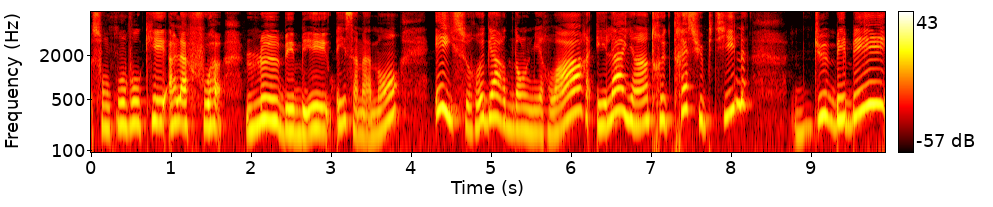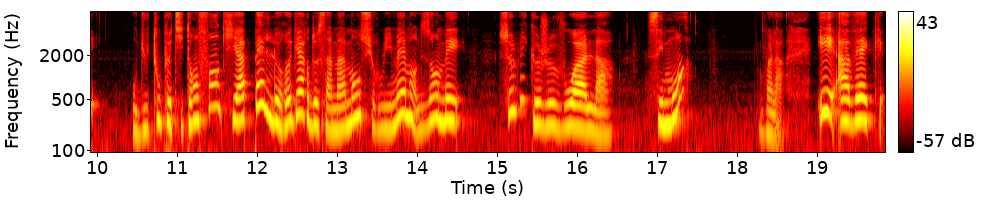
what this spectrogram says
sont convoqués à la fois le bébé et sa maman, et ils se regardent dans le miroir, et là il y a un truc très subtil du bébé ou du tout petit enfant qui appelle le regard de sa maman sur lui-même en disant mais celui que je vois là, c'est moi? Voilà. Et avec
